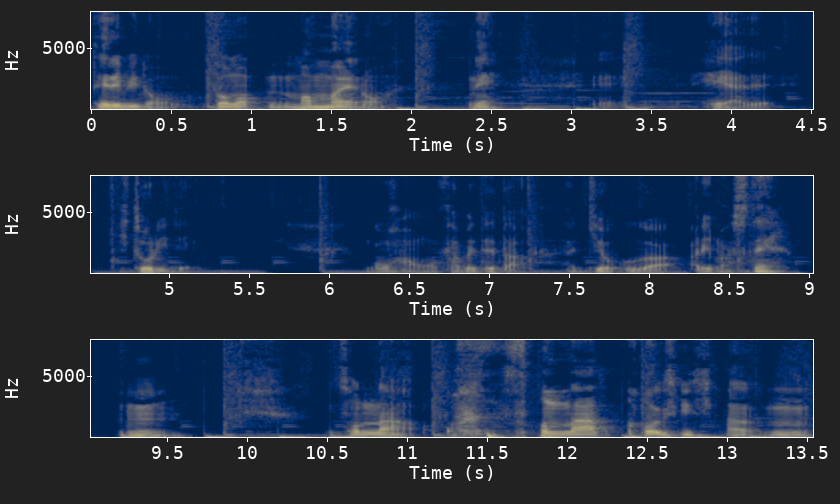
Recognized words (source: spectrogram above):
テレビのどの真ん前のね、えー、部屋で、一人で、ご飯を食べてた記憶がありますね。うん。そんな、そんなおじいちゃん、うん。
